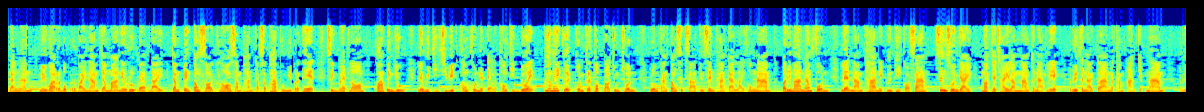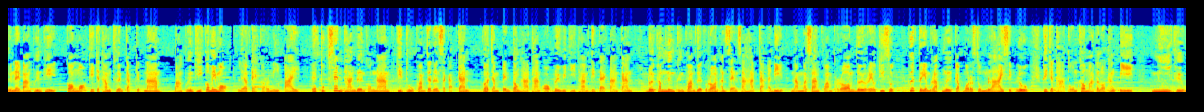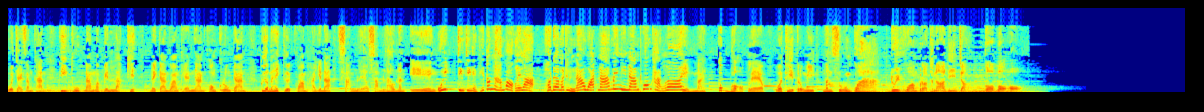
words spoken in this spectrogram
ดังนั้นไม่ว่าระบบระบายน้ำจะมาในรูปแบบใดจำเป็นต้องสอดคล้องสัมพันธ์กับสภาพภูมิประเทศ สิ่งแวดล้อม ความเป็นอยู่ และวิถีชีวิตของคนในแต่ละท้องถิ่นด้วย เพื่อไม่ให้เกิดผลกระทบต่อชุมชน รวมทั้งต้องศึกษาถึงเส้นทางการไหลของน้ำ ปริมาณน้ำฝน และน้ำท่าในพื้นที่ก่อสร้าง ซึ่งส่วนใหญ่มักจะใช้ลำน้ำขนาดเล็ก หรือขนาดกลางมาทำอ่างเก็บน้ำหรือในบางพื้นที่ก็เหมาะที่จะทำเขื่อนกักเก็บน้ำ บางพื้นที่ก็ไม่เหมาะแล้วแต่กรณีไป และทุกเส้นทางเดินของน้ำที่ถูกความเจริญสกัดกั้น ก็จำเป็นต้องหาทางออกด้วยวิธีทางที่แตกต่างกัน โดยคำนึงถึงความเดือดร้อนอันแสนสาหัสจากอดีตนำมาสร้างความพร้อมโดยเร็วที่สุด เพื่อเตรียมรับมือกับมรสุมหลายสิบลูก ที่จะถาโถมเข้ามาตลอดทั้งปีนี่คือหัวใจสำคัญที่ถูกนำมาเป็นหลักคิดในการวางแผนงานของโครงการ เพื่อไม่ให้เกิดความหายนะซ้ำแล้วซ้ำเล่านั่นเอง อุ๊ย จริง ๆ อย่างที่ต้นน้ำบอกเลยล่ะ พอเดินมาถึงหน้าวัดนะ ไม่มีน้ำท่วมขังเลย เห็นไหม ก็บอกแล้วว่าที่ตรงนี้มันสูงกว่า ด้วยความปรารถนาดีจากกบอ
